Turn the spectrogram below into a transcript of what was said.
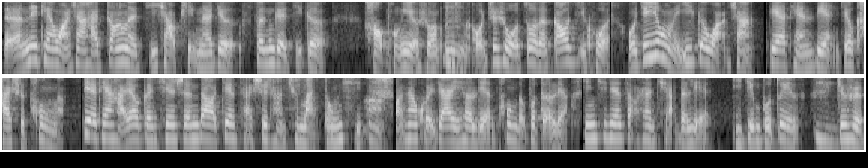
呃，那天晚上还装了几小瓶呢，就分给几个。好朋友说：“嗯，我这是我做的高级货，我就用了一个晚上，第二天脸就开始痛了。第二天还要跟先生到建材市场去买东西，嗯晚上回家以后脸痛的不得了。星期天早上起来的脸已经不对了，嗯就是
